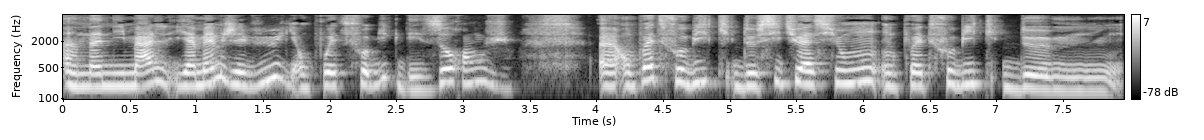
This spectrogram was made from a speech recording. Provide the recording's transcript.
animal. Il y a même, j'ai vu, on peut être phobique des oranges. on peut être phobique de situations, on peut être phobique de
